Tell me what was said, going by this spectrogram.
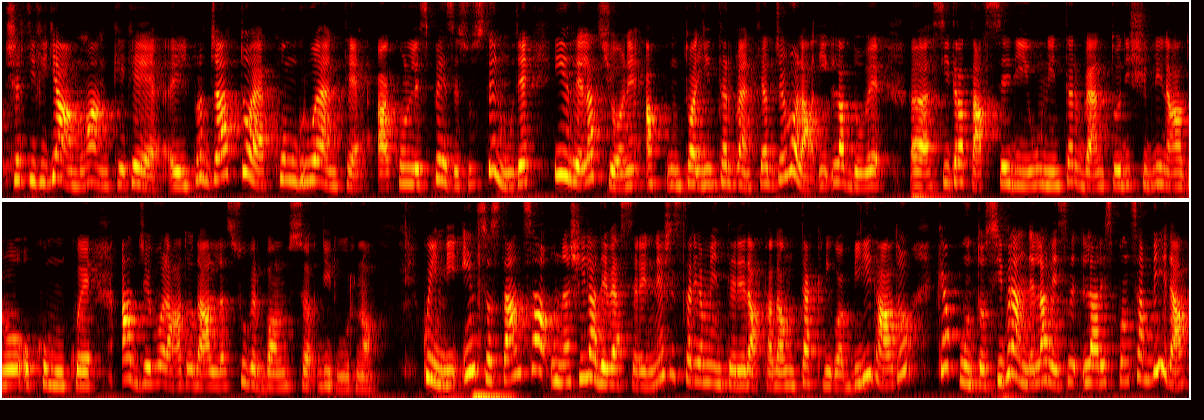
certifichiamo anche che il progetto è congruente a, con le spese sostenute in relazione appunto agli interventi agevolati laddove eh, si trattasse di un intervento disciplinato o comunque agevolato dal super bonus di turno. Quindi, in sostanza, una CILA deve essere necessariamente redatta da un tecnico abilitato che appunto si prende la, res- la, responsabilità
